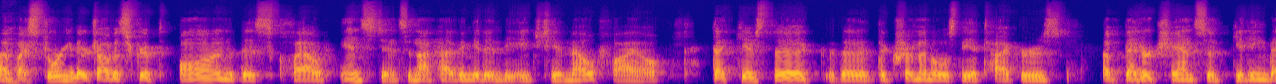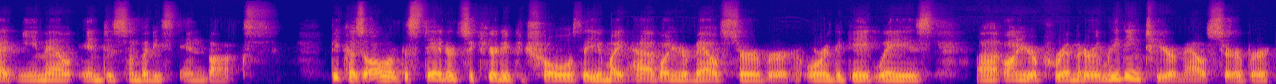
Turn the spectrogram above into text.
Uh, by storing their JavaScript on this cloud instance and not having it in the HTML file, that gives the, the, the criminals, the attackers, a better chance of getting that email into somebody's inbox because all of the standard security controls that you might have on your mail server or the gateways uh, on your perimeter leading to your mail server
